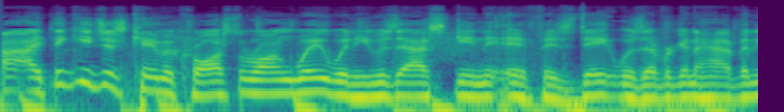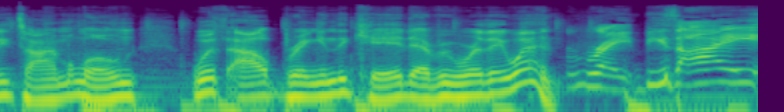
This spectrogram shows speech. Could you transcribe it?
I I think he just came across the wrong way when he was asking if his date was ever going to have any time alone without bringing the kid everywhere they went. Right, because I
